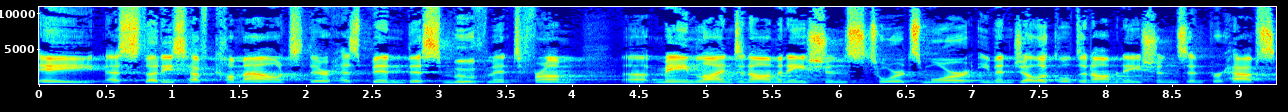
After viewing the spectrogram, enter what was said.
a, as studies have come out, there has been this movement from uh, mainline denominations towards more evangelical denominations and perhaps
